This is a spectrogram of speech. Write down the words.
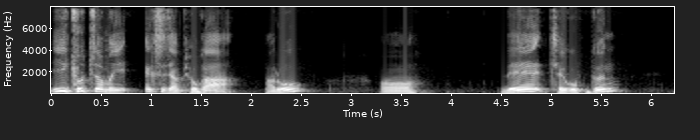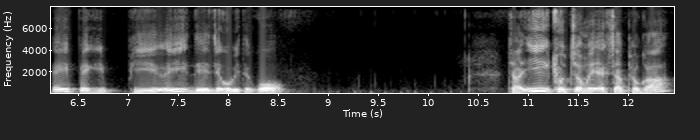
이 교점의 x좌표가 바로 어 4제곱근 a 빼기 b의 4제곱이 되고 자, 이 교점의 x좌표가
